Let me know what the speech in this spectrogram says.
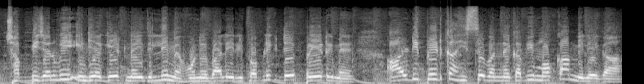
26 जनवरी इंडिया गेट नई दिल्ली में होने वाली रिपब्लिक डे परेड में आरडी परेड का हिस्से बनने का भी मौका मिलेगा।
